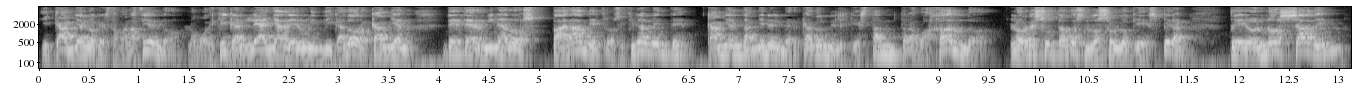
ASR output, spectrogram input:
y cambian lo que estaban haciendo, lo modifican, le añaden un indicador, cambian determinados parámetros y finalmente cambian también el mercado en el que están trabajando. Los resultados no son lo que esperan, pero no saben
